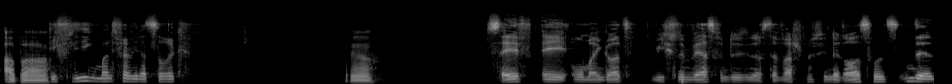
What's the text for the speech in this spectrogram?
Aber, Die fliegen manchmal wieder zurück. ja. Safe, ey, oh mein Gott, wie schlimm wär's, wenn du den aus der Waschmaschine rausholst und der in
